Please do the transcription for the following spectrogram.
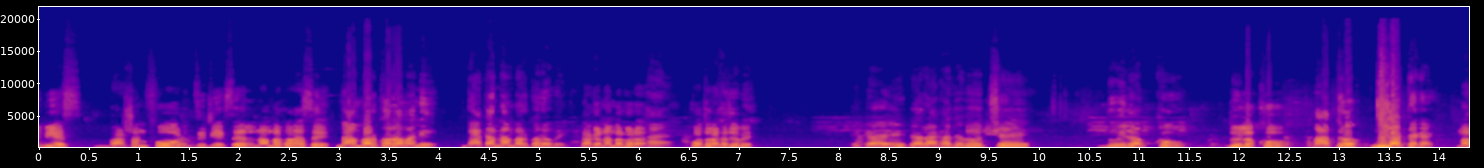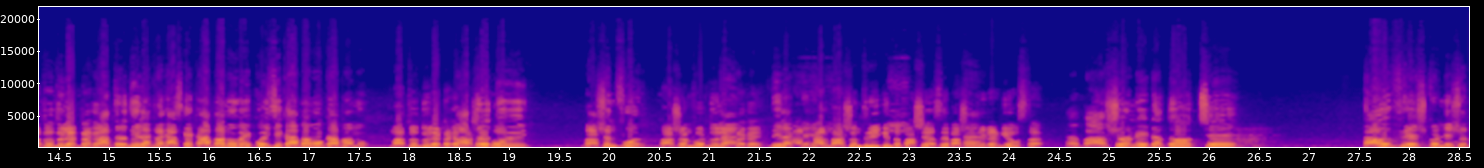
ABS version four GT Excel number করা আছে? নাম্বার করা মানে ঢাকার নাম্বার করা ভাই। ঢাকার নাম্বার করা? হ্যাঁ। কত রাখা যাবে? এখানে এটা রাখা যাবে হচ্ছে দুই লক্ষ। দুই লক্ষ? মাত্র দুই লাখ টাকায়। মাত্র দুই লাখ টাকা মাত্র দুই লাখ টাকা। আজকে কাপামো ভাই। কইছি কাপামো কাপামো। মাত্র দুই লাখ টাকা মাত্র দুই বাসন ফোর। ভার্সন ফোর দুই লাখ হ্যাঁ, টাকায়। দুই লাখ টাকায়। আর বাসন থ্রি কিন্তু পাশে আছে। বাসন হ্যাঁ। থ্রিটার কি অবস্থা? হ্যাঁ বাসন এটা তো হচ্ছে তাও ফ্রেশ কন্ডিশন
